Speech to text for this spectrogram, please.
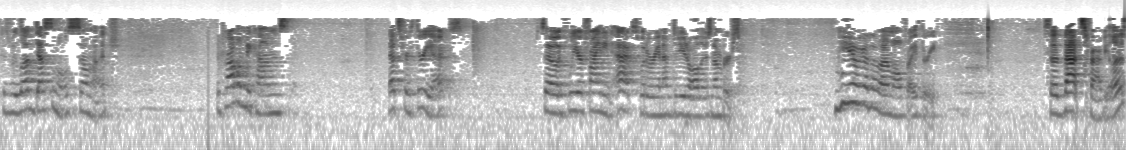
Because we love decimals so much. The problem becomes that's for 3x. So if we are finding x, what are we going to have to do to all those numbers? yeah, we got to divide them all by 3. So that's fabulous.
